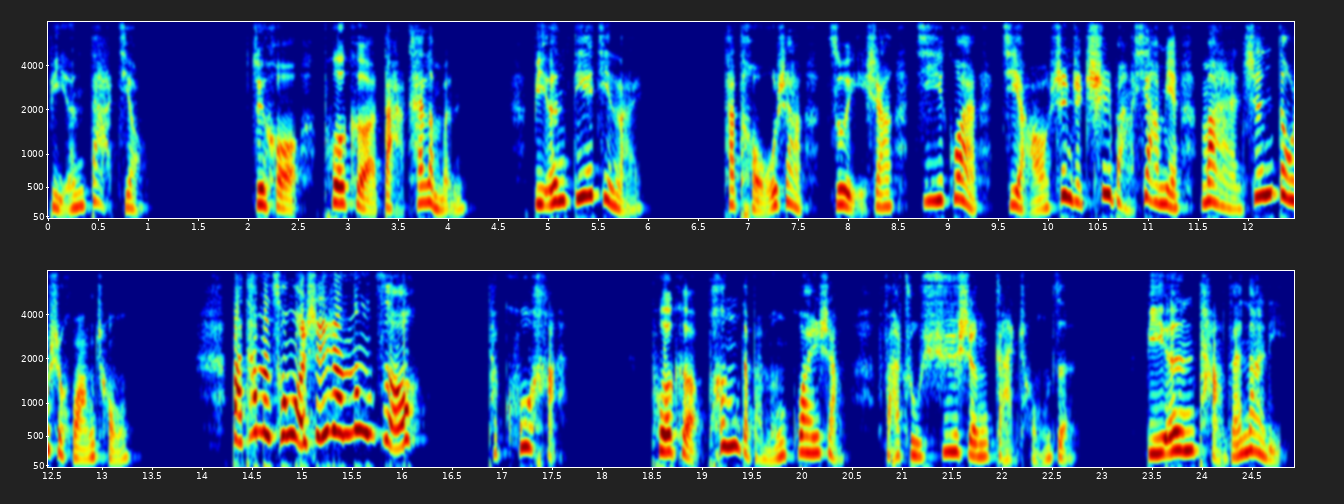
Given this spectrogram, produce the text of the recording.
比恩大叫。最后，波克打开了门，比恩跌进来。他头上、嘴上、鸡冠、脚，甚至翅膀下面，满身都是蝗虫。把他们从我身上弄走！他哭喊。波克砰的把门关上，发出嘘声赶虫子。比恩躺在那里，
